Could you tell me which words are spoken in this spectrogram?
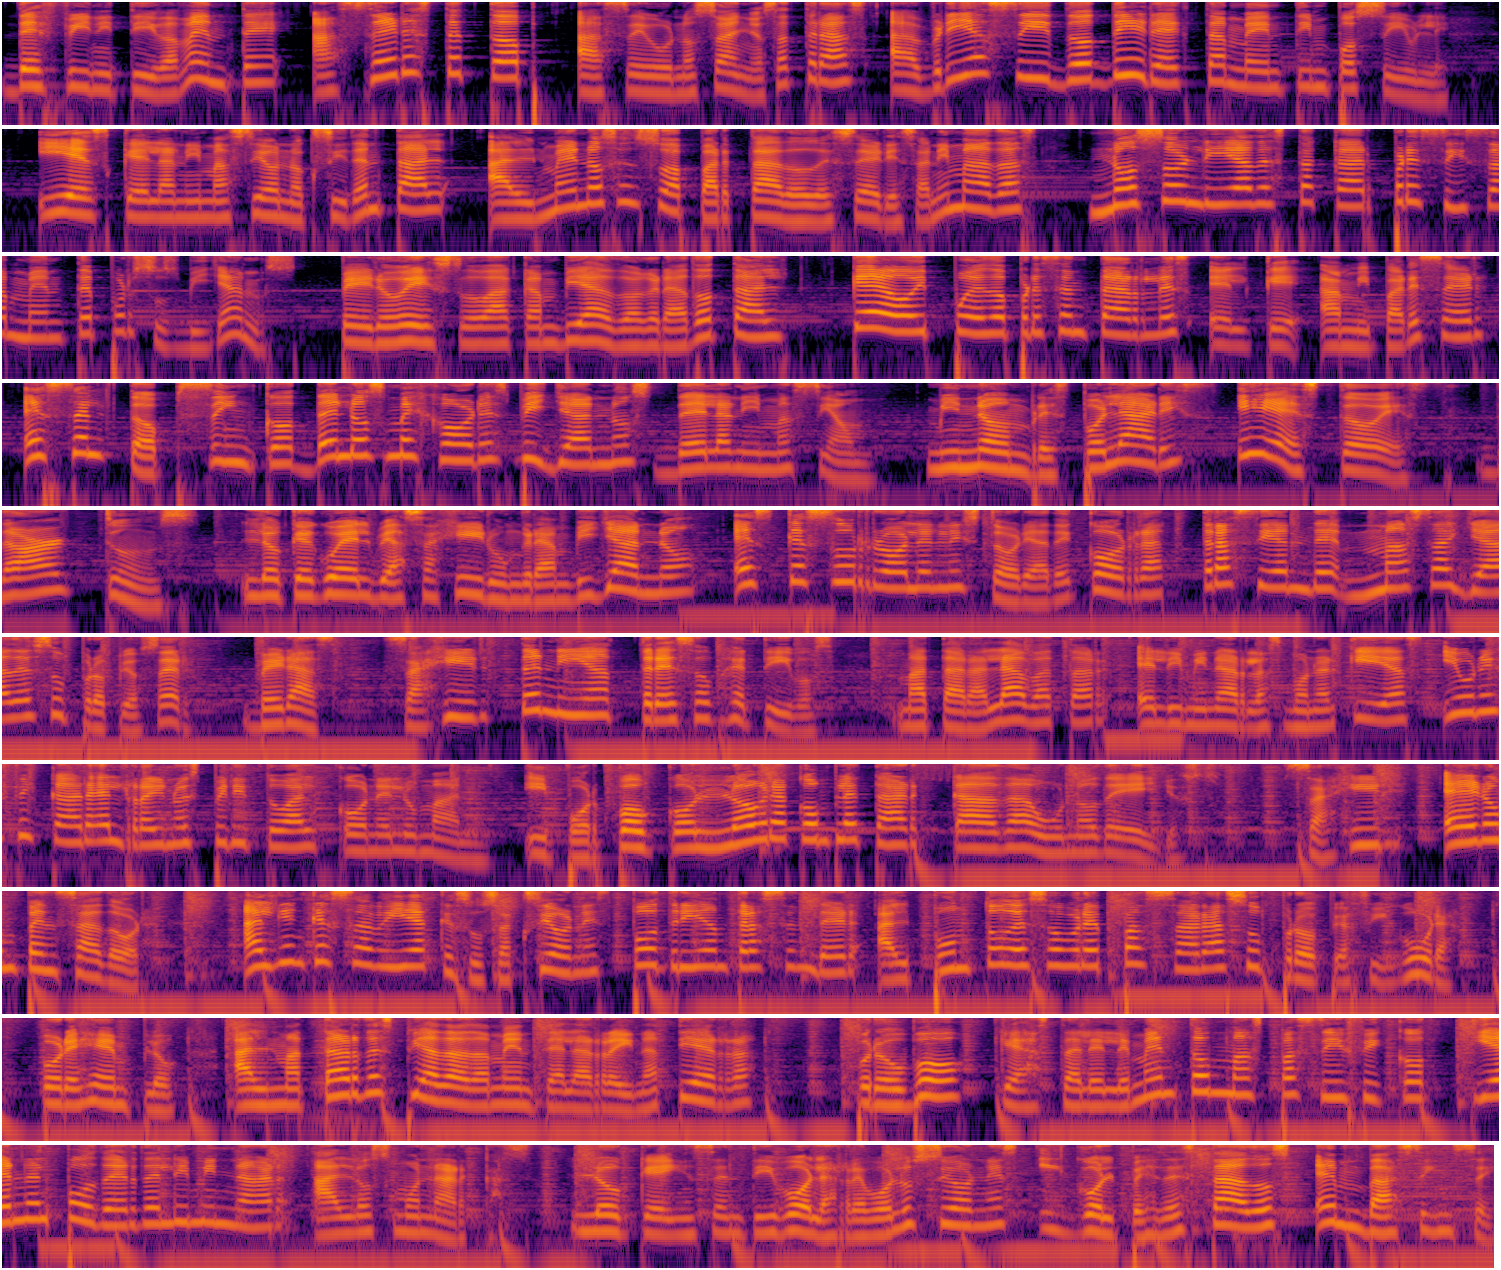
Definitivamente, hacer este top hace unos años atrás habría sido directamente imposible. Y es que la animación occidental, al menos en su apartado de series animadas, no solía destacar precisamente por sus villanos. Pero eso ha cambiado a grado tal que hoy puedo presentarles el que, a mi parecer, es el top 5 de los mejores villanos de la animación. Mi nombre es Polaris y esto es Dark Toons. Lo que vuelve a Sahir un gran villano es que su rol en la historia de Korra trasciende más allá de su propio ser. Verás, Sahir tenía tres objetivos, matar al avatar, eliminar las monarquías y unificar el reino espiritual con el humano, y por poco logra completar cada uno de ellos. Sahir era un pensador, alguien que sabía que sus acciones podrían trascender al punto de sobrepasar a su propia figura. Por ejemplo, al matar despiadadamente a la reina tierra, probó que hasta el elemento más pacífico tiene el poder de eliminar a los monarcas, lo que incentivó las revoluciones y golpes de estados en Basin C.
